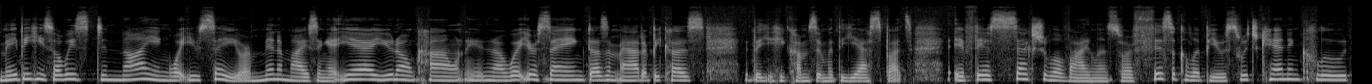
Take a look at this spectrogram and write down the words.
Maybe he's always denying what you say or minimizing it. Yeah, you don't count. You know, what you're saying doesn't matter because the, he comes in with the yes buts. If there's sexual violence or physical abuse, which can include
